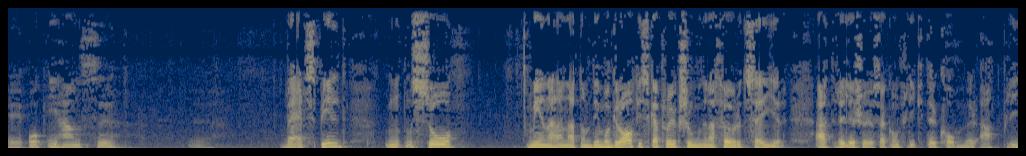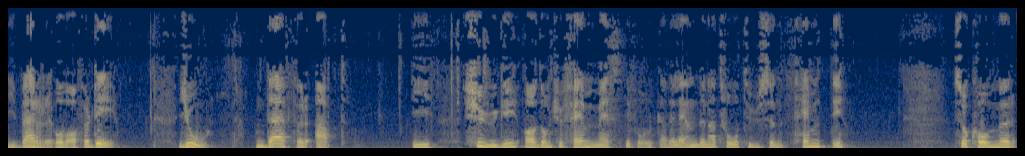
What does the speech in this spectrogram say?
Eh, och i hans eh, eh världsbild mm, så menar han att de demografiska projektionerna förutsäger att religiösa konflikter kommer att bli värre. Och varför det? Jo, därför att i 20 av de 25 mest befolkade länderna 2050 så kommer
